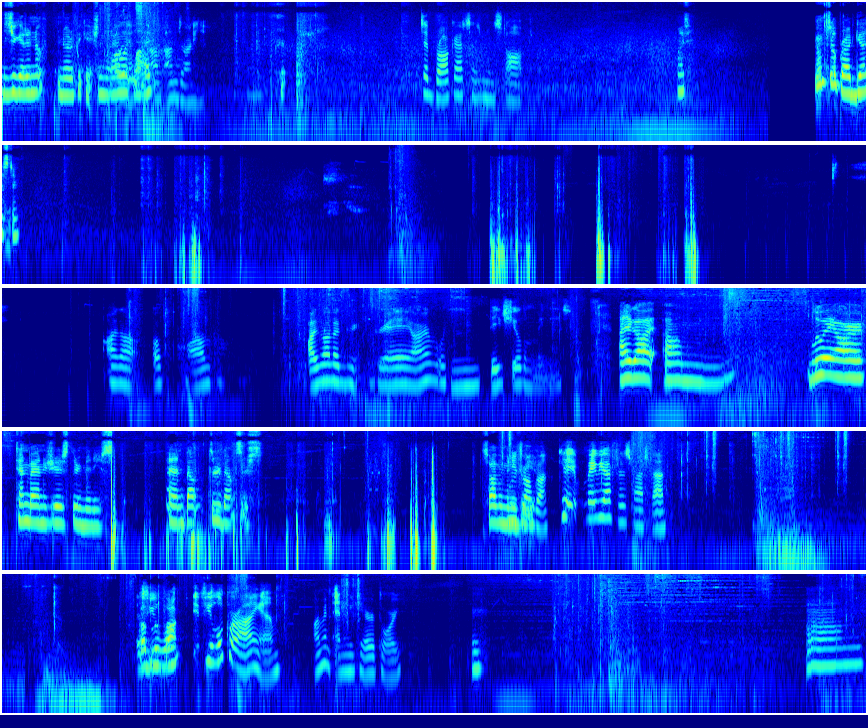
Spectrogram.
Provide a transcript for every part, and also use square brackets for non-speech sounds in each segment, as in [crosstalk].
Did you get a no notification that I Oh, went yes, live? I'm, I'm joining it. said broadcast has been stopped. What? I'm still broadcasting. I got a um, I got a gr- gray arm with big shield and minis. I got um blue AR, ten bandages, three minis, and about three bouncers. So I have a mini drum gun. Okay, maybe after this match, Dad. If you walk, if you look where I am, I'm in enemy territory. Um,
